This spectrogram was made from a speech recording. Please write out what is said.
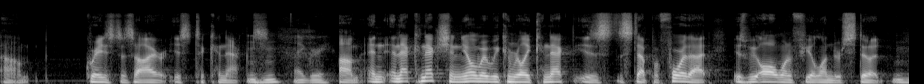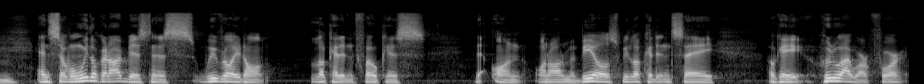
um, greatest desire is to connect. I agree. Um, and, and that connection, the only way we can really connect is the step before that is we all want to feel understood. And so when we look at our business, we really don't look at it and focus on, on automobiles. We look at it and say, okay, who do I work for?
